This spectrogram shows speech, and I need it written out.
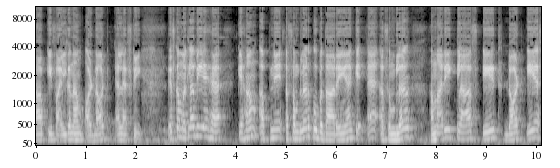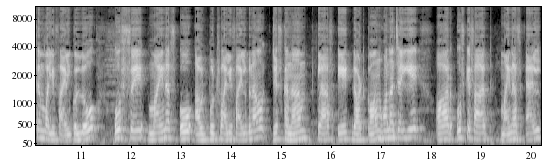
आपकी फ़ाइल का नाम और डॉट एल एफ़ टी इसका मतलब ये है कि हम अपने असम्बलर को बता रहे हैं कि ए असेंबलर हमारी class eight dot A F M वाली फ़ाइल को लो उससे माइनस ओ आउटपुट वाली फ़ाइल बनाओ, जिसका नाम क्लास एट डॉट कॉम होना चाहिए, और उसके साथ माइनस एल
